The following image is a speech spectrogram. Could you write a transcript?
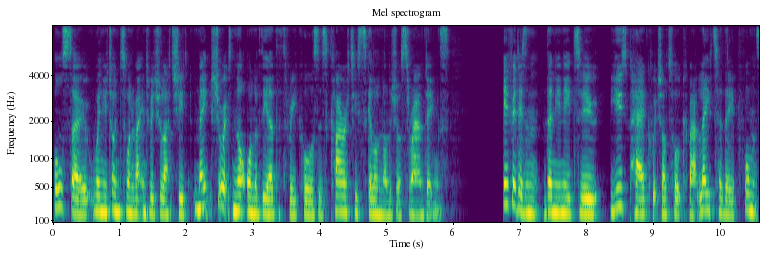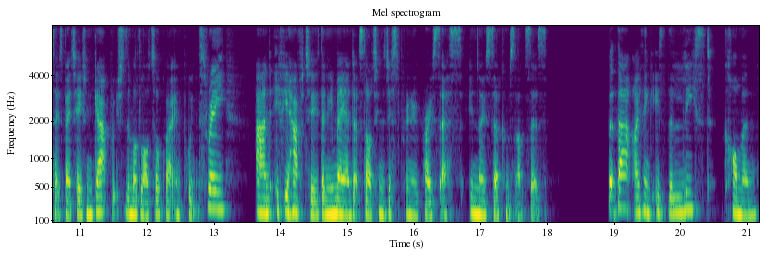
also, when you're talking to someone about individual attitude, make sure it's not one of the other three causes clarity, skill, or knowledge or surroundings. If it isn't, then you need to use PEG, which I'll talk about later, the performance expectation gap, which is the model I'll talk about in point three. And if you have to, then you may end up starting the disciplinary process in those circumstances. But that, I think, is the least common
